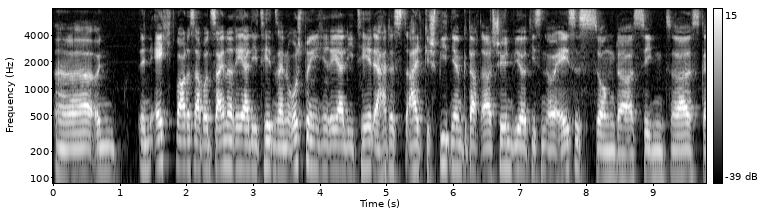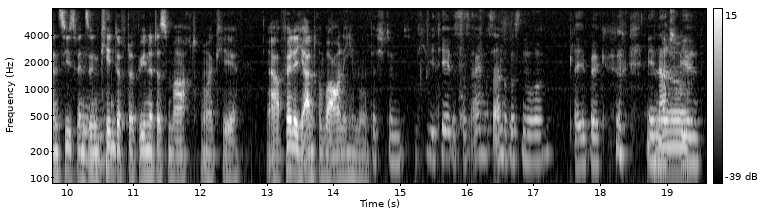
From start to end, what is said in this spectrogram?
Äh, und in echt war das aber in seiner Realität, in seiner ursprünglichen Realität, er hat es halt gespielt und die haben gedacht, ah, schön, wie er diesen Oasis-Song da singt. Ja, ist ganz süß, wenn mhm. so ein mhm. Kind auf der Bühne das macht. Okay. Ja, völlig andere Wahrnehmung. Das stimmt. Aktivität ist das eine, das andere ist nur Playback. nee, Nachspielen. Ja.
